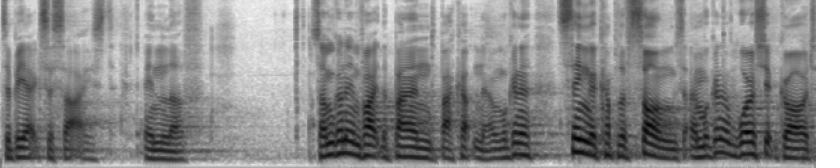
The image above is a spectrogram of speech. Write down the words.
to be exercised in love. So I'm going to invite the band back up now, and we're going to sing a couple of songs, and we're going to worship God,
